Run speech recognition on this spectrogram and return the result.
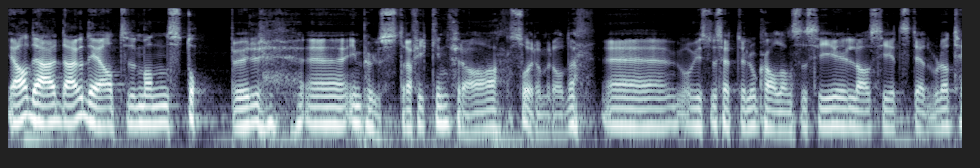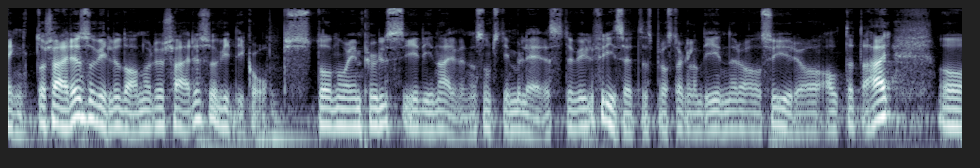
Ja, det er, det er jo det at man stopper stopper eh, impulstrafikken fra sårområdet. Eh, og Hvis du setter lokalanestesi la oss si et sted hvor du har tenkt å skjære, så vil du da når du skjærer, så vil det ikke oppstå noe impuls i de nervene som stimuleres. Det vil frisettes prostaglandiner og syre og alt dette her. Og,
